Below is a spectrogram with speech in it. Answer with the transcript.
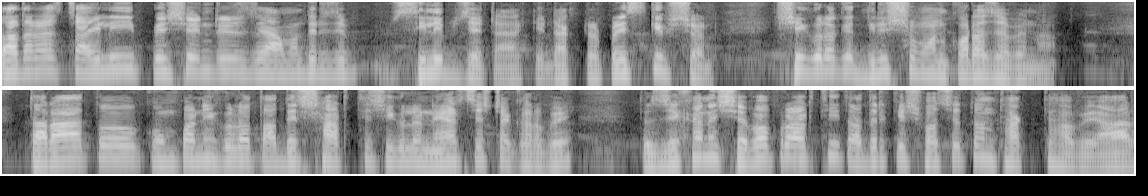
তারা চাইলেই পেশেন্টের যে, আমাদের যে স্লিপ যেটা আর কি, ডাক্তার প্রেসক্রিপশন সেগুলোকে দৃশ্যমান করা যাবে না। তারা তো কোম্পানিগুলো তাদের স্বার্থে সেগুলো নেওয়ার চেষ্টা করবে। তো যেখানে সেবা প্রার্থী তাদেরকে সচেতন থাকতে হবে। আর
